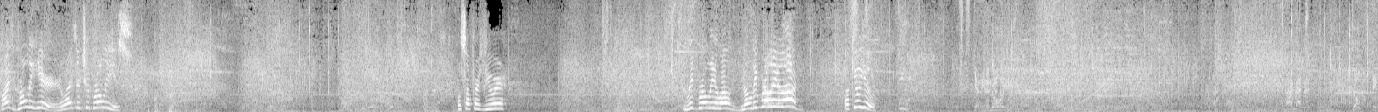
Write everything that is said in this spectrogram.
Why is Broly here? Why is there two Brolys? What's up, first viewer? Leave Broly alone. No, leave Broly alone. I'll kill you. This is getting annoying. Damn it! Don't think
